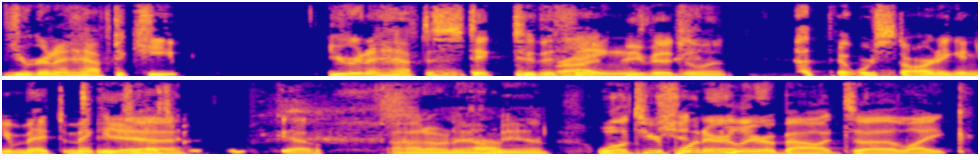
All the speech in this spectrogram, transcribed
you're going to have to keep. You're going to have to stick to the Right, be vigilant. that we're starting, and you're meant to make Yeah. adjustments as you go. I don't know, Um, man. Well, to your point be- earlier about uh, like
